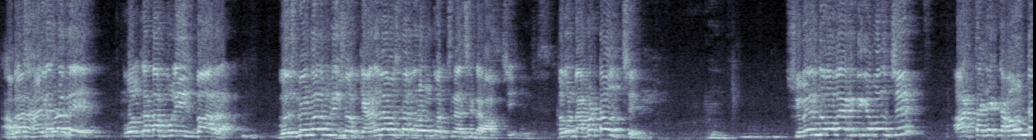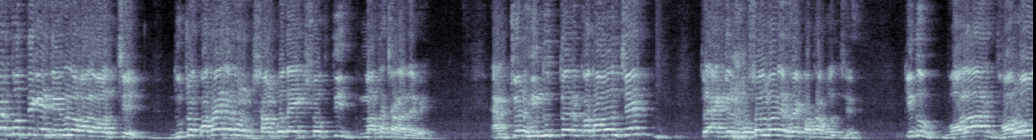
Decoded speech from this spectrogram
আবার হাইকোর্টে- কলকাতা পুলিশ বা ওয়েস্ট বেঙ্গল পুলিশও কেন ব্যবস্থা গ্রহণ করছে না সেটা ভাবছি। তখন ব্যাপারটা হচ্ছে শুভেন্দু বাবু একদিকে বলছে আর তাকে কাউন্টার করতে গিয়ে যেগুলো বলা হচ্ছে দুটো কথাই দেখুন সাম্প্রদায়িক শক্তি মাথা চাড়া দেবে। একজন হিন্দুত্বের কথা বলছে তো একজন মুসলমানের হয়ে কথা বলছে কিন্তু বলার ধরন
